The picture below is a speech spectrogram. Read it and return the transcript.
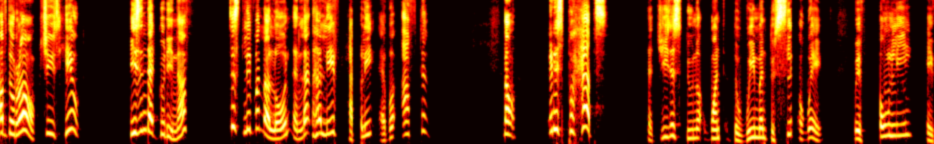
After all, she is healed. Isn't that good enough? Just leave her alone and let her live happily ever after. Now, it is perhaps that Jesus do not want the women to slip away with only a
